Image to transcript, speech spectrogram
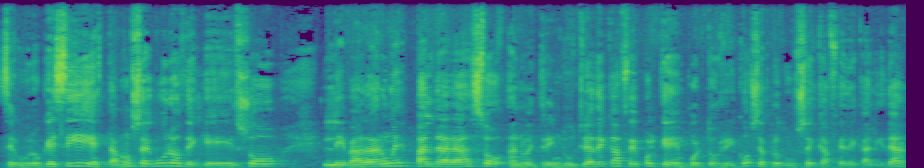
Seguro que sí, estamos seguros de que eso le va a dar un espaldarazo a nuestra industria de café porque en Puerto Rico se produce café de calidad.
